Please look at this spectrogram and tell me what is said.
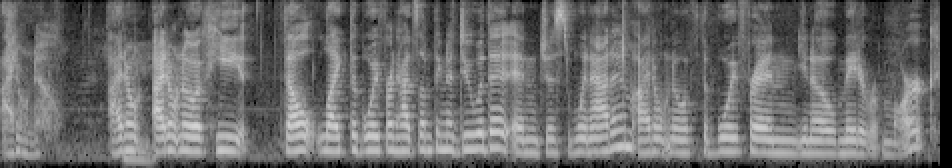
I don't know. I don't hmm. I don't know if he felt like the boyfriend had something to do with it and just went at him. I don't know if the boyfriend, you know, made a remark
